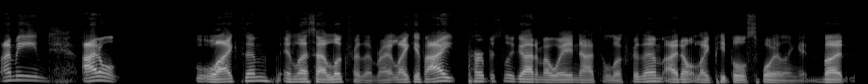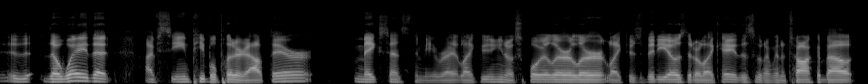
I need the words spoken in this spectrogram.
I mean, I don't like them unless I look for them, right? Like if I purposely got in my way not to look for them, I don't like people spoiling it. But uh, the way that I've seen people put it out there makes sense to me, right? Like you know, spoiler alert, like there's videos that are like, "Hey, this is what I'm going to talk about.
